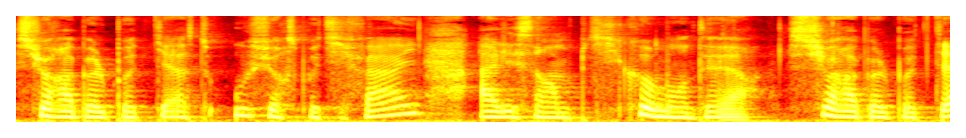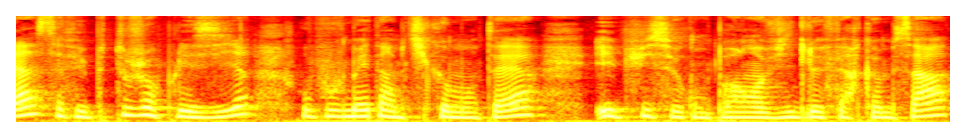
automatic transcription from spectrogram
sur Apple Podcast ou sur Spotify, à laisser un petit commentaire sur Apple Podcast, ça fait toujours plaisir. Vous pouvez mettre un petit commentaire, et puis ceux qui n'ont pas envie de le faire comme ça,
